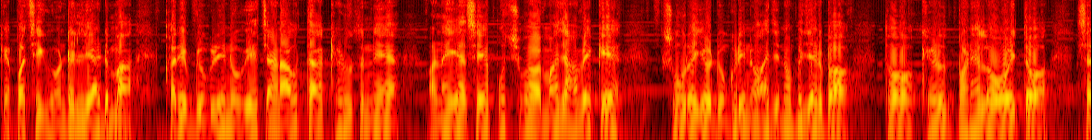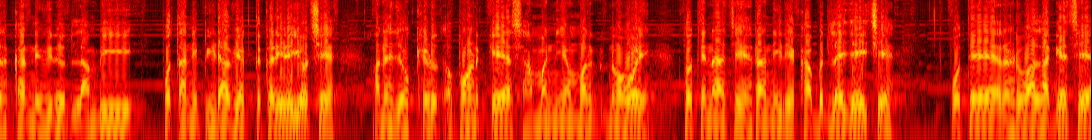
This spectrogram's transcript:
કે પછી ગોંડલ યાર્ડમાં ખરીફ ડુંગળીનું વેચાણ આવતા ખેડૂતને અનૈયાસે પૂછવામાં જ આવે કે શું રહ્યો ડુંગળીનો આજનો બજાર ભાવ? તો ખેડૂત ભણેલો હોય તો સરકારની વિરુદ્ધ લાંબી પોતાની પીડા વ્યક્ત કરી રહ્યો છે. અને જો ખેડૂત અભણ કે સામાન્ય વર્ગનો હોય, તો તેના ચહેરાની રેખા બદલાઈ જાય છે. પોતે રડવા લાગે છે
